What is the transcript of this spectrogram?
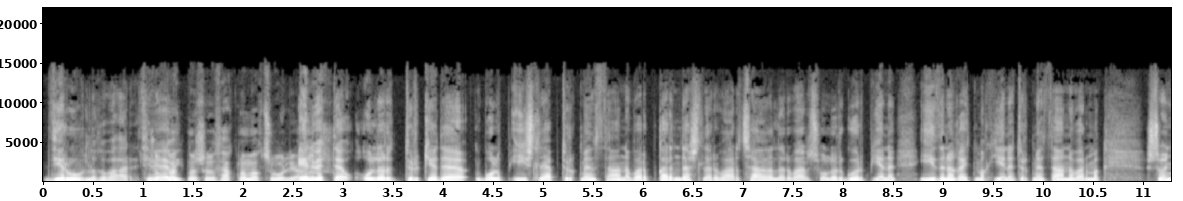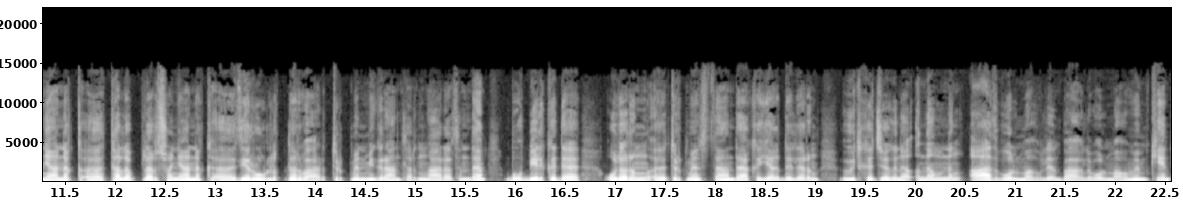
zerurlygy bar. Şo Sebäbi gatnaşygy saklamakçy bolýarlar. Elbetde, olar Türkiýede bolup işläp, Türkmenistana baryp garyndaşlary bar, çagalary bar, şolary görüp ýene yzyna gaýtmak, ýene Türkmenistana barmak. Şonýanak talaplar, şonýanak zerurlyklar bar türkmen migrantlarynyň arasynda. Bu, belki-de, olaryň Türkmenistandaky ýagdaýlaryň üýtgejegine ynamynyň az bolmagy bilen bagly bolmagy mümkin.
